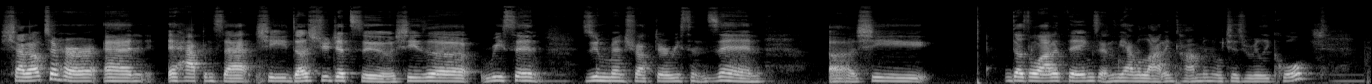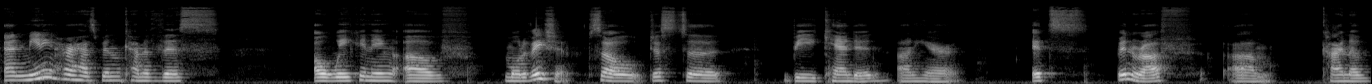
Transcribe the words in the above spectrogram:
Shout out to her. And it happens that she does jujitsu. She's a recent Zumba instructor, recent ZIN. Uh, she does a lot of things and we have a lot in common, which is really cool. And meeting her has been kind of this awakening of motivation. So just to be candid on here, it's been rough, um, kind of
